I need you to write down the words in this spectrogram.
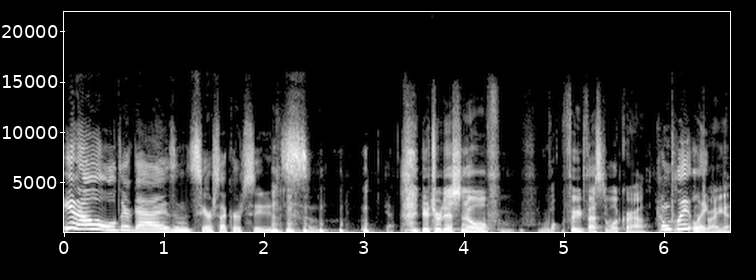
you know, older guys in seersucker suits. your traditional f- food festival crowd. Completely. Right, yeah.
